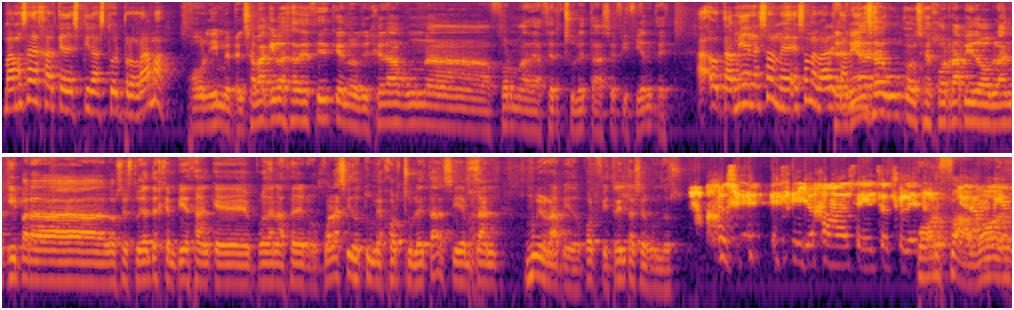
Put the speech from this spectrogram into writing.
vamos a dejar que despidas tú el programa. Jolín, me pensaba que ibas a decir que nos dijera alguna forma de hacer chuletas eficiente. Ah, o también, eso me, eso me vale ¿Tendrías también. algún consejo rápido, Blanqui, para los estudiantes que empiezan que puedan hacer? o ¿Cuál ha sido tu mejor chuleta? Así en plan, muy rápido, por fin, 30 segundos. José, es que yo jamás he hecho chuletas. Por yo era muy favor.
